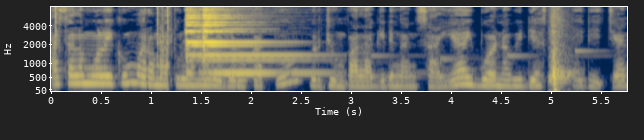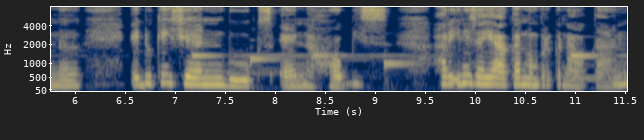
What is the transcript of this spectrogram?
Assalamualaikum warahmatullahi wabarakatuh. Berjumpa lagi dengan saya Ibu Ana Widya Stuti di channel Education Books and Hobbies. Hari ini saya akan memperkenalkan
